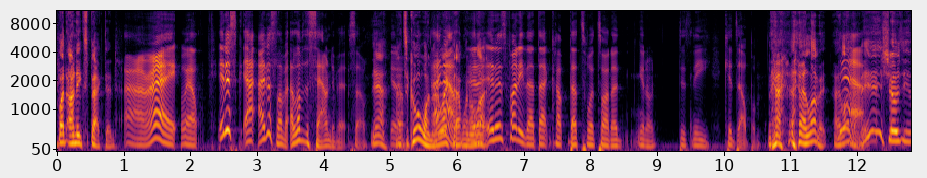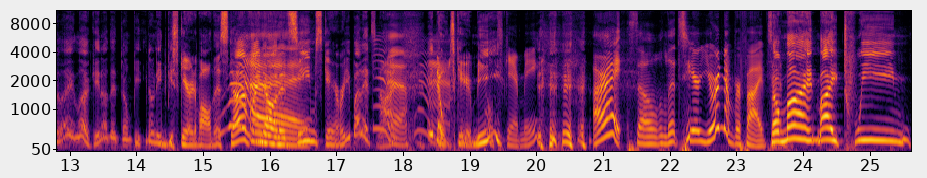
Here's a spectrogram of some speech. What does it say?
but unexpected. All right. Well, it is. I, I just love it. I love the sound of it. So Yeah, you that's a cool one. I, like know. that one a And lot. It is funny that that co- that's what's on a you know Disney kids album. I love it. I Yeah. love it. It shows you, hey, look, you know, that don't be, you don't need to be scared of all this stuff. I know that Right. seems scary, but it's Yeah. not. It don't scare me. Don't scare me. All right. So let's hear your number five. So then. my my tween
